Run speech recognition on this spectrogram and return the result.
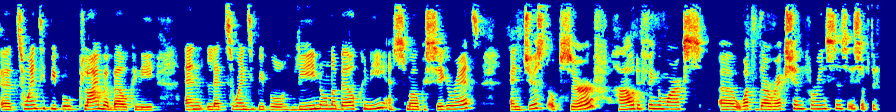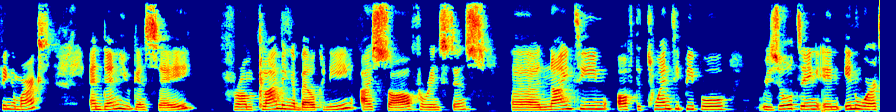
uh, 20 people climb a balcony and let 20 people lean on a balcony and smoke a cigarette and just observe how the finger marks, uh, what the direction, for instance, is of the finger marks. And then you can say, from climbing a balcony, I saw, for instance, uh, 19 of the 20 people resulting in inward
